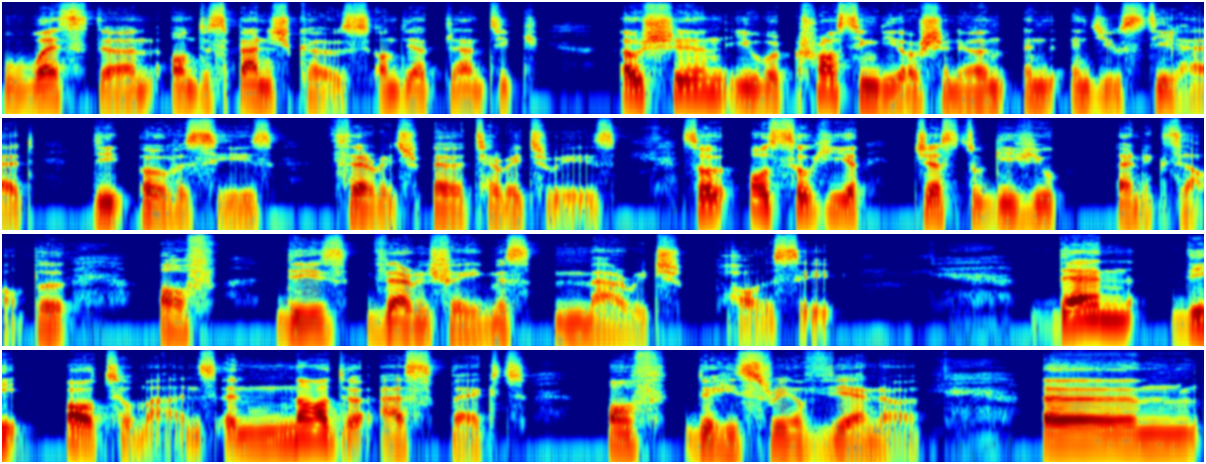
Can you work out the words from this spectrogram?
western on the Spanish coast on the Atlantic Ocean. You were crossing the ocean and, and you still had the overseas uh, territories. So, also here, just to give you an example of this very famous marriage policy. Then the Ottomans, another aspect of the history of Vienna. Um,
